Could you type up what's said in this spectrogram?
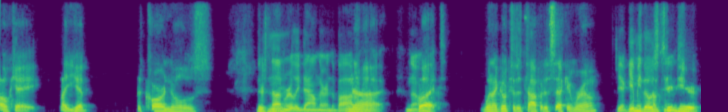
okay, like you had the Cardinals, There's none Yeah. really down there in the bottom. nah, no. but when I go to the top of the second round, yeah, give me those I'm sitting teams. here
